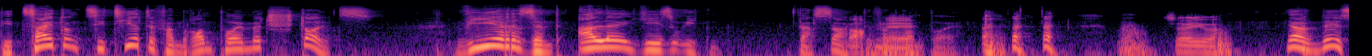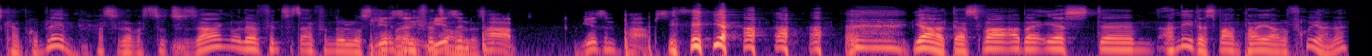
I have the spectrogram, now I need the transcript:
Die Zeitung zitierte Van Rompuy mit Stolz. Wir sind alle Jesuiten. Das sagte Ach, Van nee. Rompuy. Entschuldigung. Ja, nee, ist kein Problem. Hast du da was zu, zu sagen oder findest du es einfach nur lustig? Wir sind, wir sind Papst. Wir sind Papst. ja. ja, das war aber erst, ähm, ach nee, das war ein paar Jahre früher, ne?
